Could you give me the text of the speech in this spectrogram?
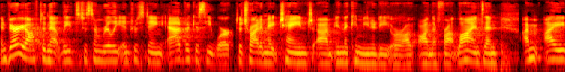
And very often that leads to some really interesting advocacy work to try to make change um, in the community or on, on, the front lines. And I'm, i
